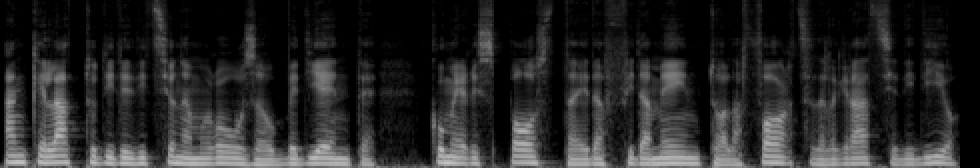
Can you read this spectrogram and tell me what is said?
Anche l'atto di dedizione amorosa, obbediente, come risposta ed affidamento alla forza della grazia di Dio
